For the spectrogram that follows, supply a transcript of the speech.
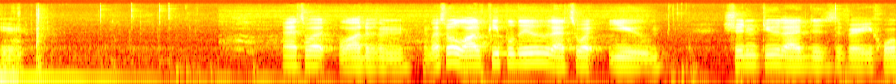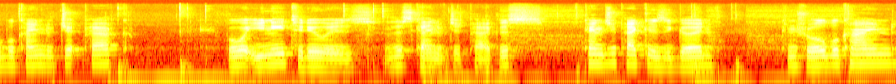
here. That's what a lot of them, that's what a lot of people do. That's what you shouldn't do. That is a very horrible kind of jetpack. But what you need to do is this kind of jetpack. This kind of jetpack is a good, controllable kind.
